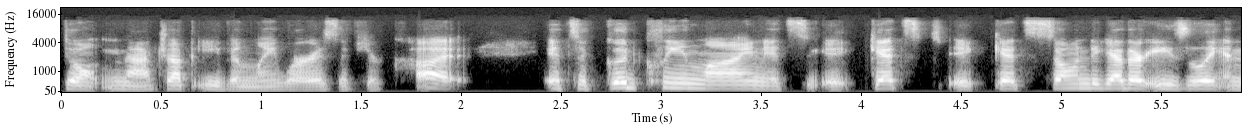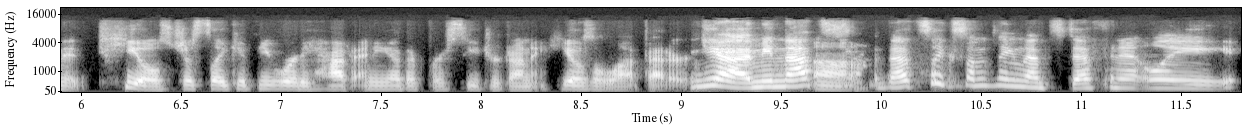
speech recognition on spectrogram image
don't match up evenly. Whereas if you're cut, it's a good clean line. It's it gets it gets sewn together easily and it heals just like if you were to have any other procedure done, it heals a lot better. Yeah, I mean that's um, that's like something that's definitely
